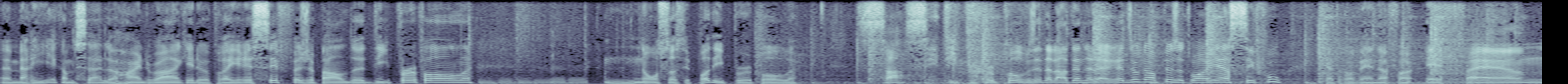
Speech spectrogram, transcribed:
mariait comme ça le hard rock et le progressif. Je parle de Deep Purple. Non, ça, c'est pas Deep Purple. Ça, c'est Deep Purple. Vous êtes à l'antenne de la Radio Campus de Trois-Rivières. C'est fou. 89.1 FM.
